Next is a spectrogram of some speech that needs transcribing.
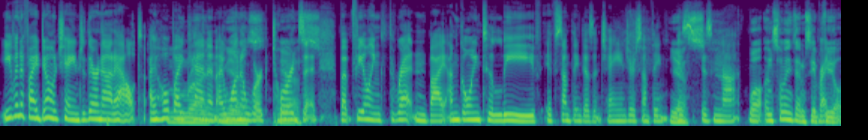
even if I don't change, they're not out. I hope I can Right. and I want to work towards Yes. it. But feeling threatened by I'm going to leave if something doesn't change or something Yes. is, is not Well, and sometimes you right feel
